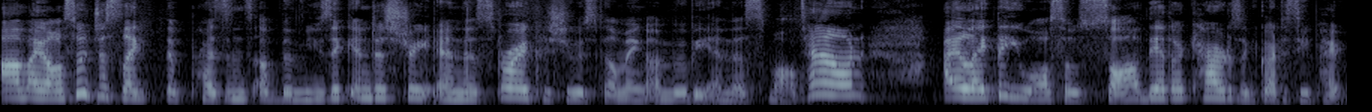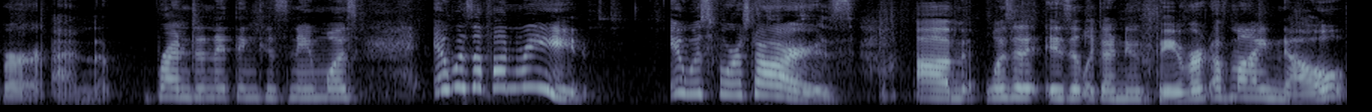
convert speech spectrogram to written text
Um, I also just like the presence of the music industry in this story because she was filming a movie in this small town. I like that you also saw the other characters. Like you got to see Piper and Brendan, I think his name was. It was a fun read. It was four stars. Um, was it, is it like a new favorite of mine? No,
